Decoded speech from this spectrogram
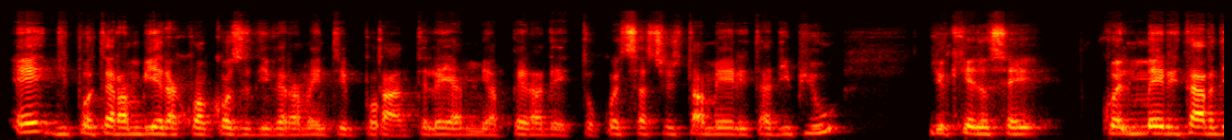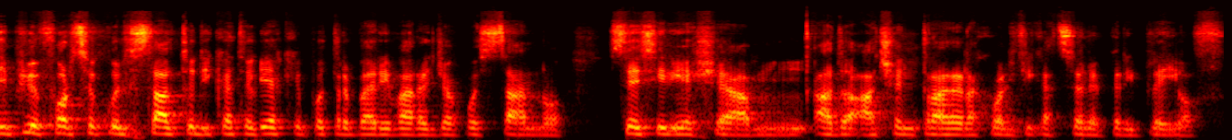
e di poter ambire a qualcosa di veramente importante. Lei mi ha appena detto questa società merita di più. Io chiedo se quel meritare di più e forse quel salto di categoria che potrebbe arrivare già quest'anno se si riesce a, a, a centrare la qualificazione per i playoff.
